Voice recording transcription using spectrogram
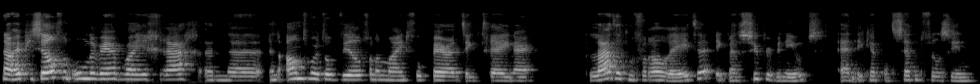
Nou, heb je zelf een onderwerp waar je graag een, uh, een antwoord op wil van een Mindful Parenting trainer? Laat het me vooral weten. Ik ben super benieuwd en ik heb ontzettend veel zin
